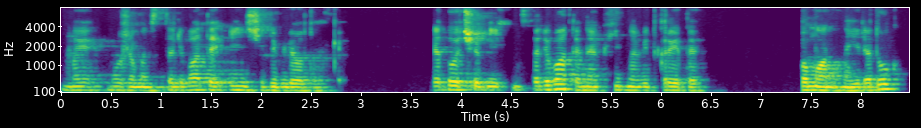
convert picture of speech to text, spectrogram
ми можемо інсталювати інші бібліотеки. Для того, щоб їх інсталювати, необхідно відкрити командний рядок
